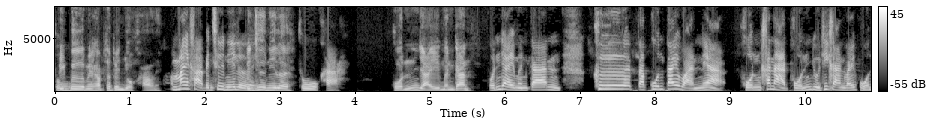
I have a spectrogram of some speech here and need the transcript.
ถูกมีเบอร์ไหมครับ ถ้าเป็นหยกขาวเนี่ยไม่ค่ะเป็นชื่อนี้เลย เป็นชื่อนี้เลย ถูกค่ะ ผลใหญ่เหมือนกัน ผลใหญ่เหมือนกัน คือตระกูลไต้หวันเนี่ยผ ลขนาดผลอยู่ที่การไว้ผล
